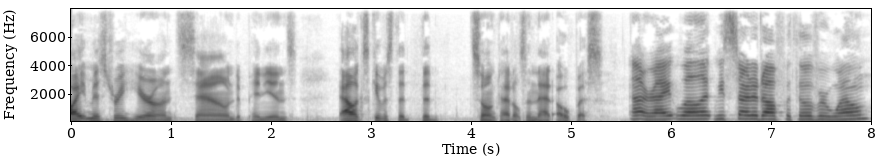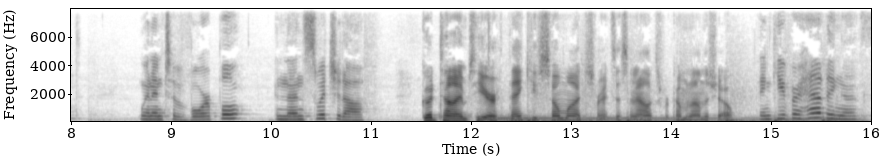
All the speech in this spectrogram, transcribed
White Mystery here on Sound Opinions. Alex, give us the, the song titles in that opus. All right. Well, it, we started off with Overwhelmed, went into Vorpal, and then Switch It Off. Good times here. Thank you so much, Francis and Alex, for coming on the show. Thank you for having us.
